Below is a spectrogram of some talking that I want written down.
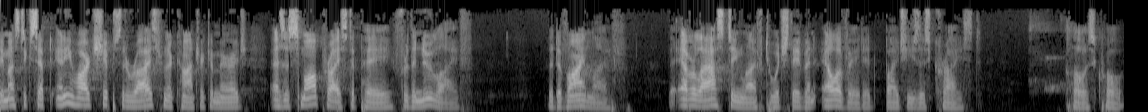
They must accept any hardships that arise from their contract of marriage as a small price to pay for the new life, the divine life, the everlasting life to which they've been elevated by Jesus Christ. Close quote.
